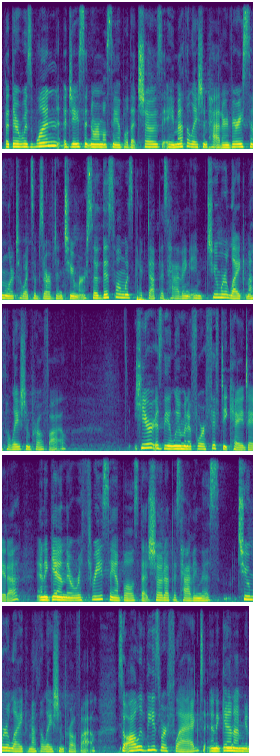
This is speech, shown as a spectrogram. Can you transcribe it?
but there was one adjacent normal sample that shows a methylation pattern very similar to what's observed in tumor. So this one was picked up as having a tumor-like methylation profile. Here is the Illumina 450K data, and again, there were three samples that showed up as having this tumor-like methylation profile. So all of these were flagged, and again, I'm going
